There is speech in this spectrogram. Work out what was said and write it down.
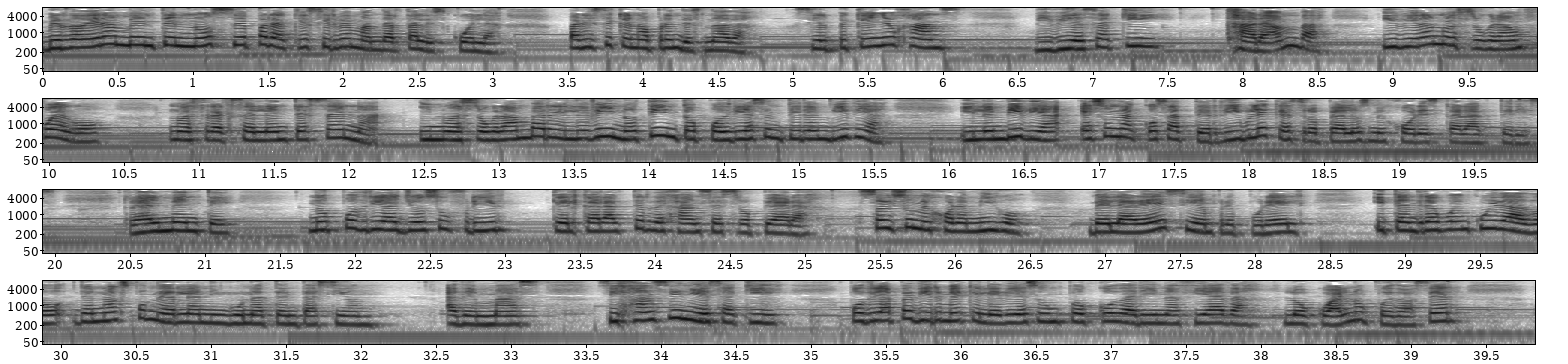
Verdaderamente no sé para qué sirve mandarte a la escuela. Parece que no aprendes nada. Si el pequeño Hans viviese aquí, caramba, y viera nuestro gran fuego, nuestra excelente cena y nuestro gran barril de vino tinto, podría sentir envidia. Y la envidia es una cosa terrible que estropea los mejores caracteres. Realmente, no podría yo sufrir que el carácter de Hans se estropeara. Soy su mejor amigo, velaré siempre por él y tendré buen cuidado de no exponerle a ninguna tentación. Además, si Hans viniese aquí, podría pedirme que le diese un poco de harina fiada, lo cual no puedo hacer.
